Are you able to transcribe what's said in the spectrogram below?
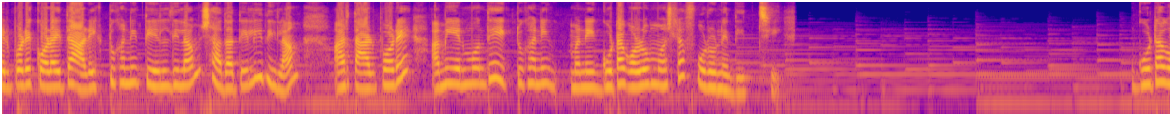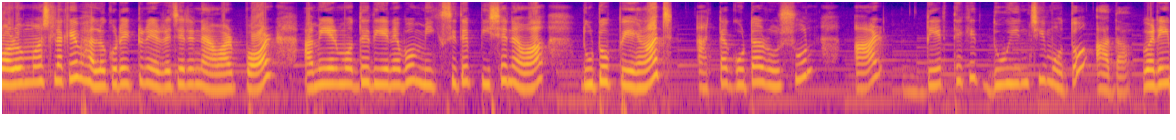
এরপরে কড়াইতে আর একটুখানি তেল দিলাম, সাদা তেলই দিলাম। আর তারপরে আমি এর মধ্যে একটুখানি মানে গোটা গরম মশলা ফোড়নে দিচ্ছি। গোটা গরম মশলাকে ভালো করে একটু নেড়ে চেড়ে নেওয়ার পর আমি এর মধ্যে দিয়ে নেব মিক্সিতে পিষে নেওয়া দুটো পেঁয়াজ একটা গোটা রসুন আর দেড় থেকে দু ইঞ্চি মতো আদা। এবার এই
